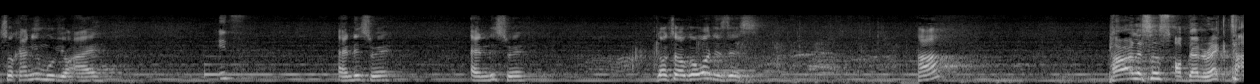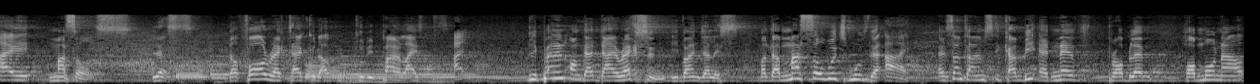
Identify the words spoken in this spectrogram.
So can you move your eye? It's And this way? And this way? Dr. Ogo, what is this? Huh? Paralysis of the recti muscles. Yes, the four recti could have could be paralyzed. I, depending on the direction, evangelist, but the muscle which moves the eye, and sometimes it can be a nerve problem, hormonal,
